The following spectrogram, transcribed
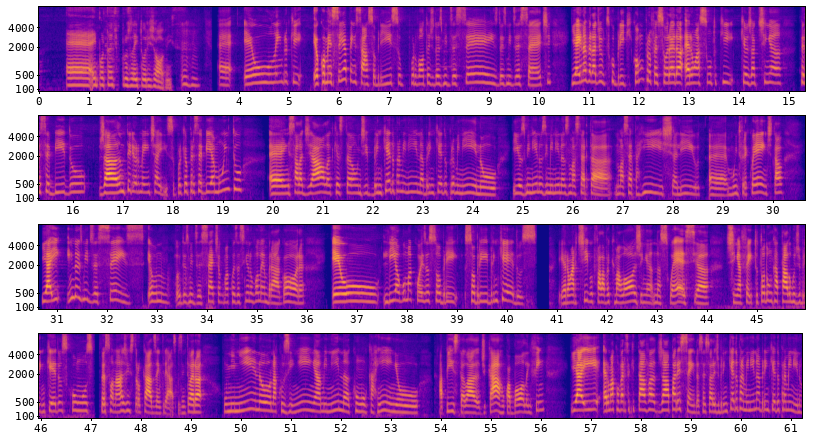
é importante para os leitores jovens. Uhum. É, eu lembro que eu comecei a pensar sobre isso por volta de 2016, 2017. E aí, na verdade, eu descobri que, como professora, era, era um assunto que, que eu já tinha percebido já anteriormente a isso, porque eu percebia muito é, em sala de aula questão de brinquedo para menina, brinquedo para menino, e os meninos e meninas numa certa, numa certa rixa ali, é, muito frequente e tal. E aí, em 2016, eu, ou 2017, alguma coisa assim, eu não vou lembrar agora, eu li alguma coisa sobre, sobre brinquedos. Era um artigo que falava que uma loja na Suécia tinha feito todo um catálogo de brinquedos com os personagens trocados, entre aspas. Então era o menino na cozinhinha, a menina com o carrinho, a pista lá de carro, com a bola, enfim. E aí era uma conversa que estava já aparecendo, essa história de brinquedo para menina, brinquedo para menino.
